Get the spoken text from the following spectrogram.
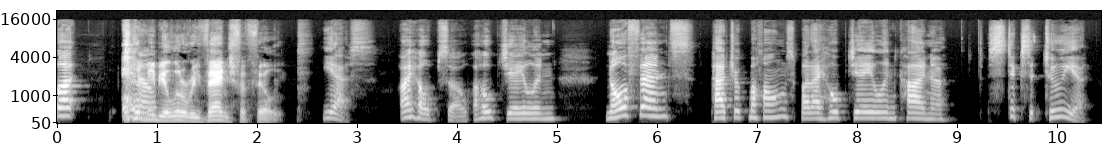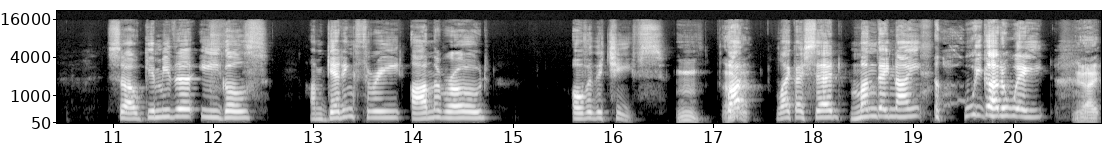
But, you know, maybe a little revenge for Philly. yes, I hope so. I hope Jalen, no offense, Patrick Mahomes, but I hope Jalen kind of sticks it to you. So give me the Eagles. I'm getting three on the road over the Chiefs. Mm, But right. like I said, Monday night, we got to wait. Right.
